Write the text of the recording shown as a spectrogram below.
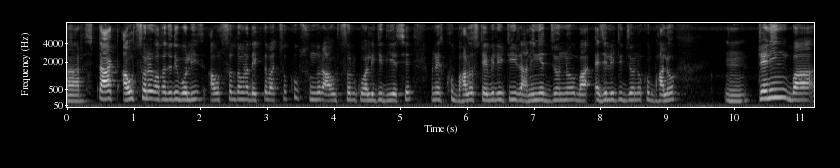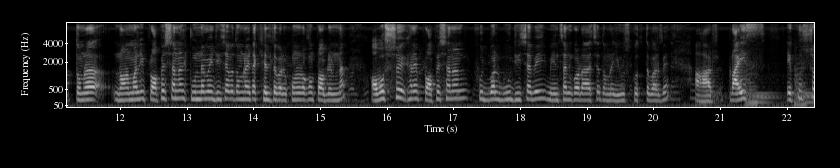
আর স্টার্ট আউটসোলের কথা যদি বলি আউটসোল তোমরা দেখতে পাচ্ছ, খুব সুন্দর আউটসোল কোয়ালিটি দিয়েছে। মানে খুব ভালো স্টেবিলিটি রানিংয়ের জন্য বা অ্যাজিলিটির জন্য খুব ভালো। ট্রেনিং বা তোমরা নর্মালি প্রফেশনাল টুর্নামেন্ট হিসাবে তোমরা এটা খেলতে পারো, কোনো রকম প্রবলেম না। অবশ্যই এখানে প্রফেশনাল ফুটবল বুট হিসাবেই মেনশান করা আছে, তোমরা ইউজ করতে পারবে। আর প্রাইস একুশশো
